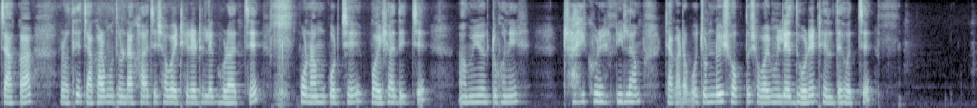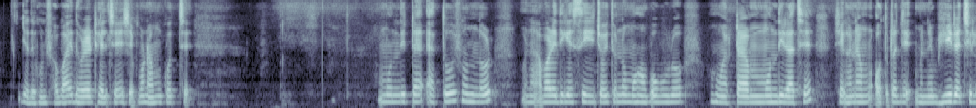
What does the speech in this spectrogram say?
চাকা, রথের চাকার মতন রাখা আছে, সবাই ঠেলে ঠেলে ঘোরাচ্ছে, প্রণাম করছে, পয়সা দিচ্ছে। আমিও একটুখানি ট্রাই করে নিলাম। চাকাটা প্রচণ্ডই শক্ত, সবাই মিলে ধরে ঠেলতে হচ্ছে। যে দেখুন সবাই ধরে ঠেলছে, এসে প্রণাম করছে। মন্দিরটা এত সুন্দর। মানে আবার এদিকে শ্রী চৈতন্য মহাপ্রভুরও একটা মন্দির আছে। সেখানে অতটা যে মানে ভিড় ছিল।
